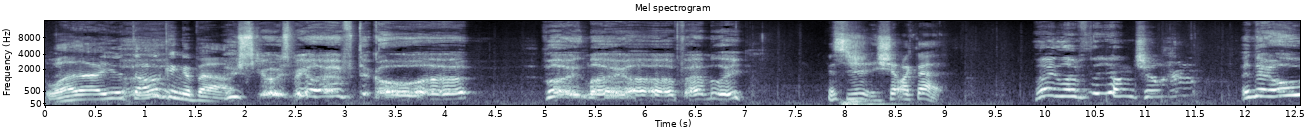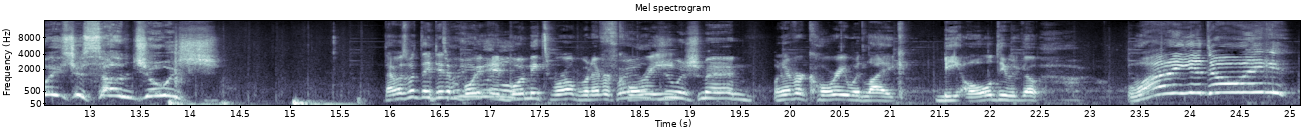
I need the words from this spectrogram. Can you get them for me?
What are you talking about?" Excuse me, I have to go uh, find my uh, family. It's just shit like that. I love the young children, and they always just sound Jewish. That was what they did in Boy in Boy Meets World. Whenever Cory, Jewish man. whenever Cory would like be old, he would go, "What are you doing?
